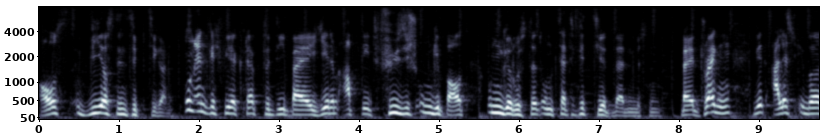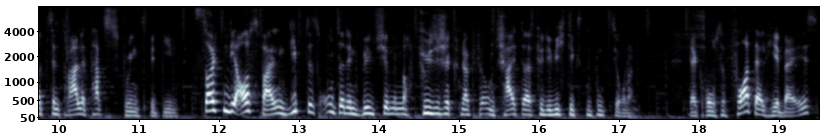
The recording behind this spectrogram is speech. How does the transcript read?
aus wie aus den 70ern. Unendlich viele Knöpfe, die bei jedem Update physisch umgebaut, umgerüstet und zertifiziert werden müssen. Bei Dragon wird alles über zentrale Touchscreens bedient. Sollten die ausfallen, gibt es unter den Bildschirmen noch physische Knöpfe und Schalter für die wichtigsten Funktionen. Der große Vorteil hierbei ist,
